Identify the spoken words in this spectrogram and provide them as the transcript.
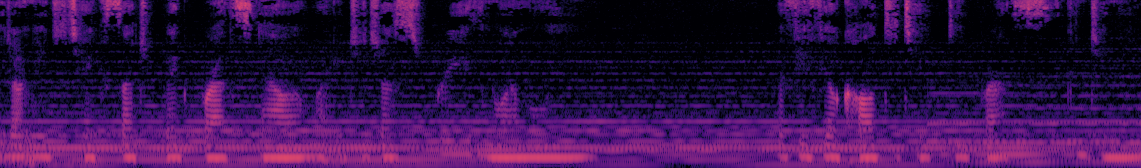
You don't need to take such big breaths now. I want you to just breathe normally. If you feel called to take deep breaths, continue.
